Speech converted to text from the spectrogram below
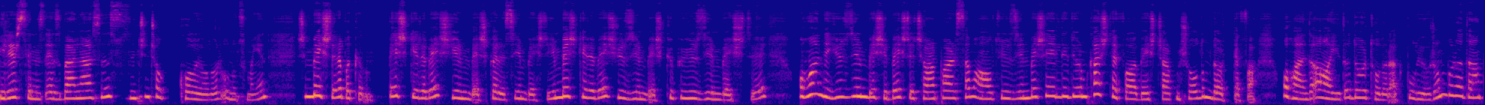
bilirseniz ezberlerseniz sizin için çok kolay olur unutmayın. Şimdi 5'lere bakalım. 5 kere 5 25 karesi 25'ti. 25 kere 5 125 küpü 125'ti. O halde 125'i 5 ile çarparsam 625 elde ediyorum. Kaç defa 5 çarpmış oldum? 4 defa. O halde A'yı da 4 olarak buluyorum buradan.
